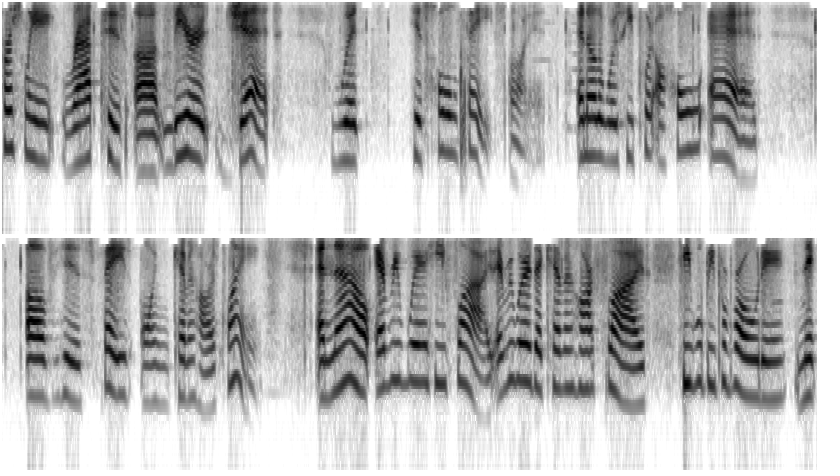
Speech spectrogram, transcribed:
personally wrapped his uh, Lear jet with his whole face on it. In other words, he put a whole ad of his face on Kevin Hart's plane. And now everywhere he flies, everywhere that Kevin Hart flies, he will be promoting Nick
